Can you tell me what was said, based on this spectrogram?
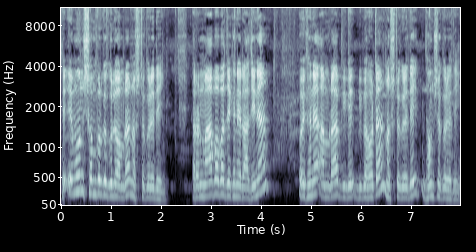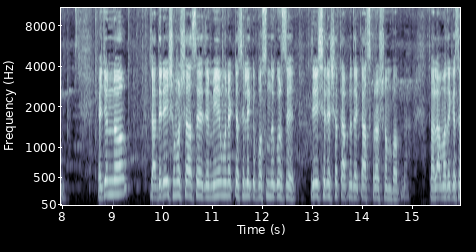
তো এমন সম্পর্কগুলো আমরা নষ্ট করে দিই। কারণ মা বাবা যেখানে রাজি না, ওইখানে আমরা বিবে- বিবাহটা নষ্ট করে দেই, ধ্বংস করে দেই। এজন্য যাদের এই সমস্যা আছে যে মেয়ে এমন একটা ছেলেকে পছন্দ করছে যে এই ছেলের সাথে আপনাদের কাজ করা সম্ভব না। তাহলে আমাদের কাছে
